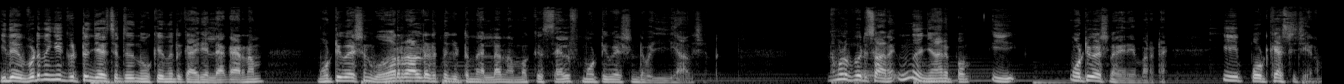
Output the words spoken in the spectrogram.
ഇത് എവിടെ നിന്നെങ്കിലും കിട്ടും ചേച്ചിട്ട് നോക്കി നിന്നിട്ട് കാര്യമല്ല. കാരണം മോട്ടിവേഷൻ വേറൊരാളുടെ അടുത്ത് കിട്ടുന്നതല്ല നമുക്ക് സെൽഫ് മോട്ടിവേഷന്റെ വലിയ ആവശ്യമുണ്ട്. നമ്മളിപ്പോൾ ഒരു സാധനം ഇന്ന് ഞാനിപ്പം ഈ മോട്ടിവേഷന്റെ കാര്യം പറയട്ടെ. ഈ പോഡ്കാസ്റ്റ് ചെയ്യണം.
